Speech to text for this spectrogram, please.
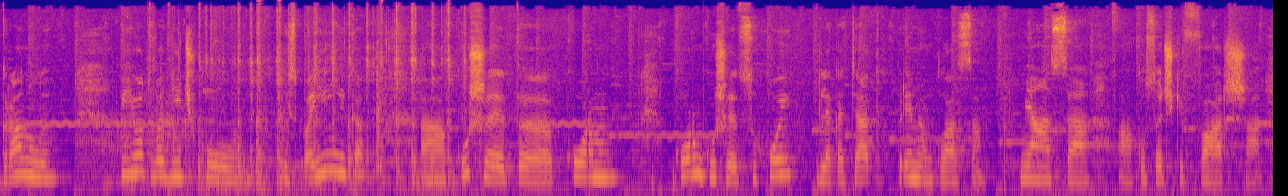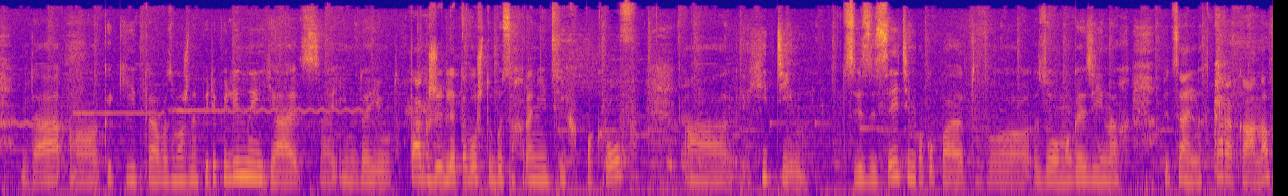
гранулы. Пьет водичку из паильника, а, кушает э, корм Корм кушает сухой для котят премиум класса. Мясо, а, кусочки фарша, да, а, какие-то, возможно, перепелиные яйца им дают. Также для того, чтобы сохранить их покров, хитин. В связи с этим покупают в зоомагазинах специальных тараканов,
